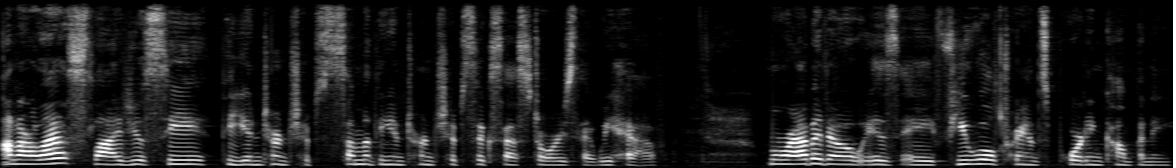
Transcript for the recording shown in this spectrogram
On our last slide, you'll see the internships, some of the internship success stories that we have. Morabido is a fuel transporting company.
